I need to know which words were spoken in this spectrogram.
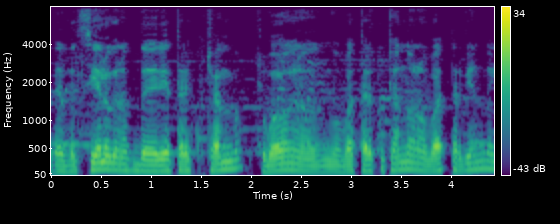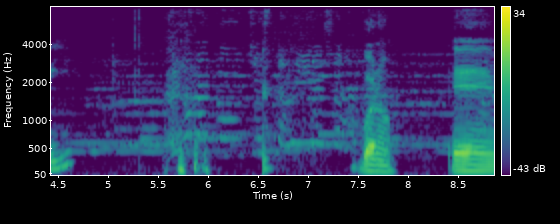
desde el cielo que nos debería estar escuchando. Supongo que nos, va a estar escuchando, nos va a estar viendo aquí. bueno, eh,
